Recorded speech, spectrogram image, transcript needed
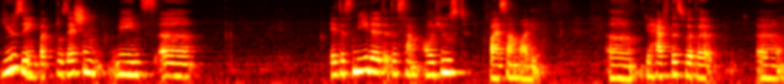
using, but possession means uh, it is needed, it is some or used by somebody. Uh, you have this with the uh,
